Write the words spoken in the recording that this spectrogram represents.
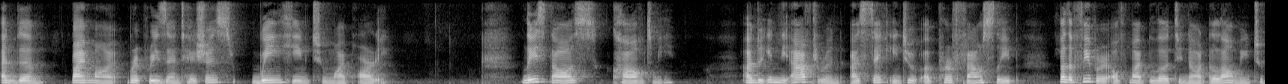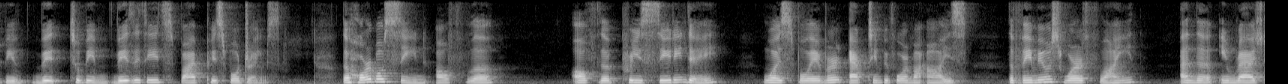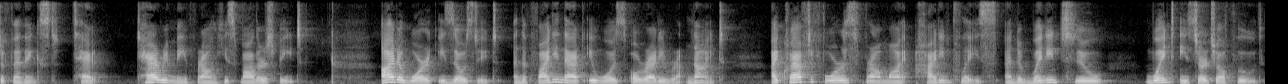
and um, by my representations win him to my party. These thoughts calmed me, and in the afternoon I sank into a profound sleep. But the fever of my blood did not allow me to be vi- to be visited by peaceful dreams. The horrible scene of the of the preceding day was forever acting before my eyes. The females were flying, and the enraged Felix tear, tearing me from his father's feet. I would work exhausted, and finding that it was already night, I crept forth from my hiding place and went into went in search of food.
